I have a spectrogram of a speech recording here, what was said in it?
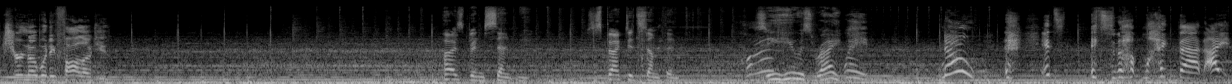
Make sure nobody followed you. Husband sent me. Suspected something. What? See, he was right. Wait. No! It's it's not like that. I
